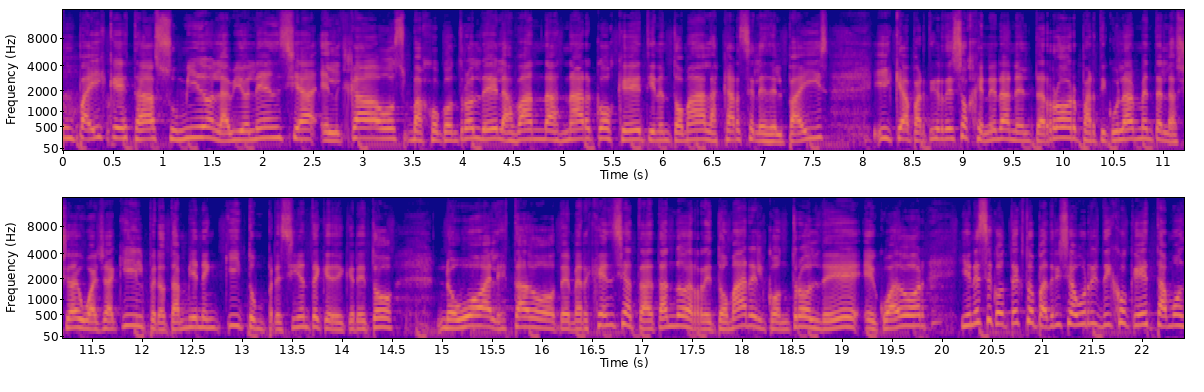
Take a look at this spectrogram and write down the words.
un país que está sumido en la violencia, el caos, bajo control de las bandas narcos que tienen tomadas las cárceles del país y que a partir de eso generan el terror, particularmente en la ciudad de Guayaquil, pero también en Quito, un presidente que decretó Novoa el estado de emergencia tratando de retomar el control de Ecuador. Y en ese contexto, Patricia Burri dijo que estamos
